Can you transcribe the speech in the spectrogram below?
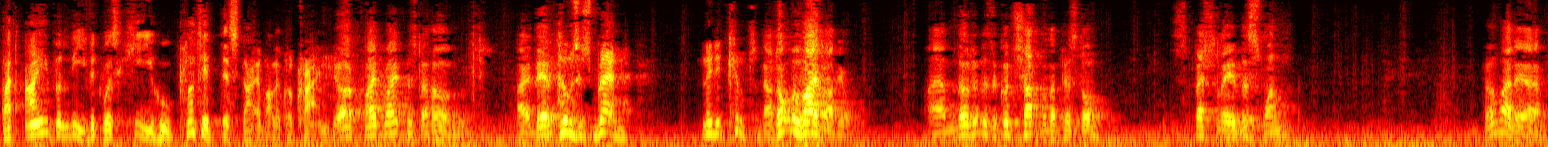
But I believe it was he who plotted this diabolical crime. You're quite right, Mr. Holmes. I did. Holmes, it's Brand. Lady Kempton. Now, don't move either of you. I am noted as a good shot with a pistol, especially this one. Well, my dear,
